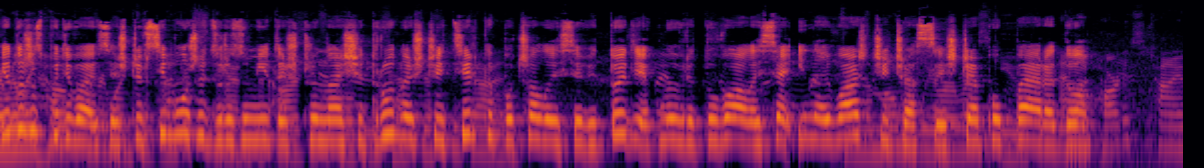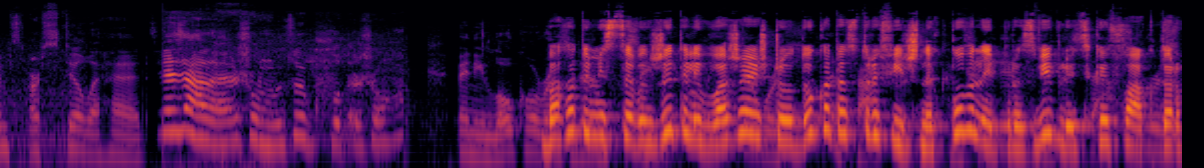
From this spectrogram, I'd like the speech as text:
Я дуже сподіваюся, що всі можуть зрозуміти, що наші труднощі тільки почалися відтоді, як ми врятувалися, і найважчі часи ще попереду. Багато місцевих жителів вважає, що до катастрофічних повеней призвів людський фактор.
